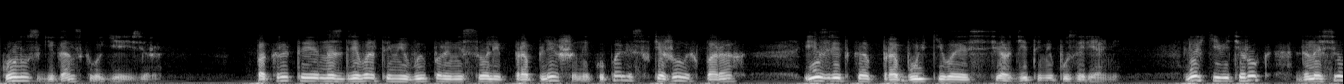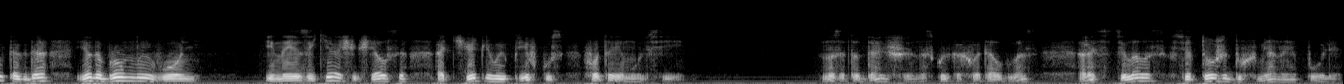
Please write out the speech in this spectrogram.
конус гигантского гейзера. Покрытые ноздреватыми выпарами соли проплешины купались в тяжелых парах, изредка пробулькивая сердитыми пузырями. Легкий ветерок доносил тогда йодобромную вонь, и на языке ощущался отчетливый привкус фотоэмульсии. Но зато дальше, насколько хватал глаз, расстилалось все то же духмяное поле.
